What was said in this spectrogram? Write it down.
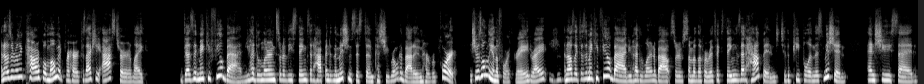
And it was a really powerful moment for her because I actually asked her, like, does it make you feel bad? You had to learn sort of these things that happened in the mission system because she wrote about it in her report. And she was only in the fourth grade, right? Mm-hmm. And I was like, does it make you feel bad? You had to learn about sort of some of the horrific things that happened to the people in this mission. And she said,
